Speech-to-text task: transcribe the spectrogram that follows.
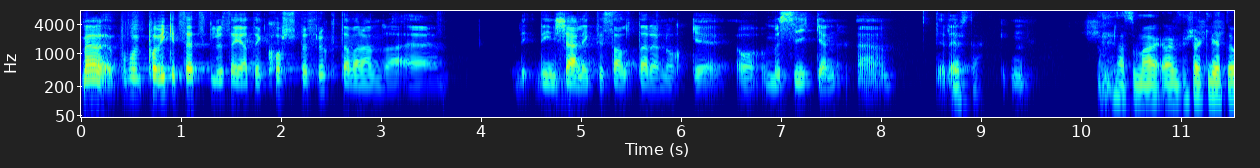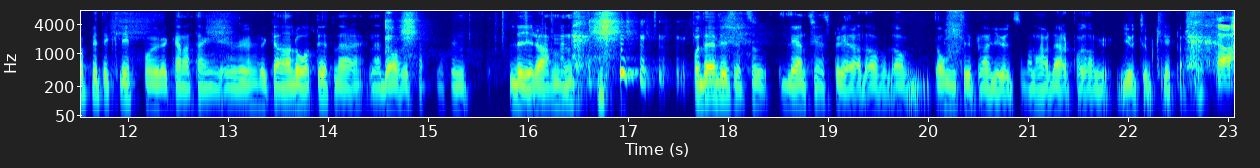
Men på, på, vilket sätt skulle du säga att det korsbefruktar varandra? Eh, din kärlek till saltaren och, eh, och musiken. Eh, Just det. Mm. Alltså man, jag har försökt leta upp lite klipp på hur det kan ha, tänkt, hur det kan ha låtit när, när David satt med sin lyra. Men på det viset så blev jag inte så inspirerad av, av de typerna av ljud som man hör där på de Youtube-klippen. Ja.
